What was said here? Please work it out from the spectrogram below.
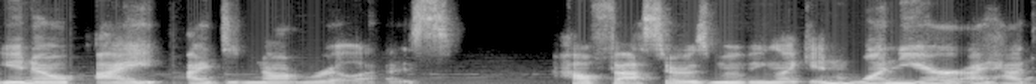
You know, I I did not realize how fast I was moving. Like in one year, I had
